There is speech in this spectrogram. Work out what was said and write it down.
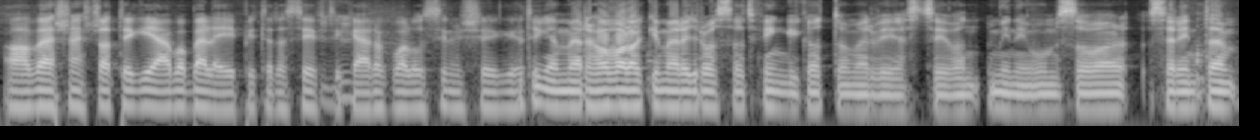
a versenystratégiába beleépíted a safety Mhm. károk valószínűségét. Hát igen, mert ha valaki már egy rosszat fingik, attól már VSC van minimum, szóval szerintem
